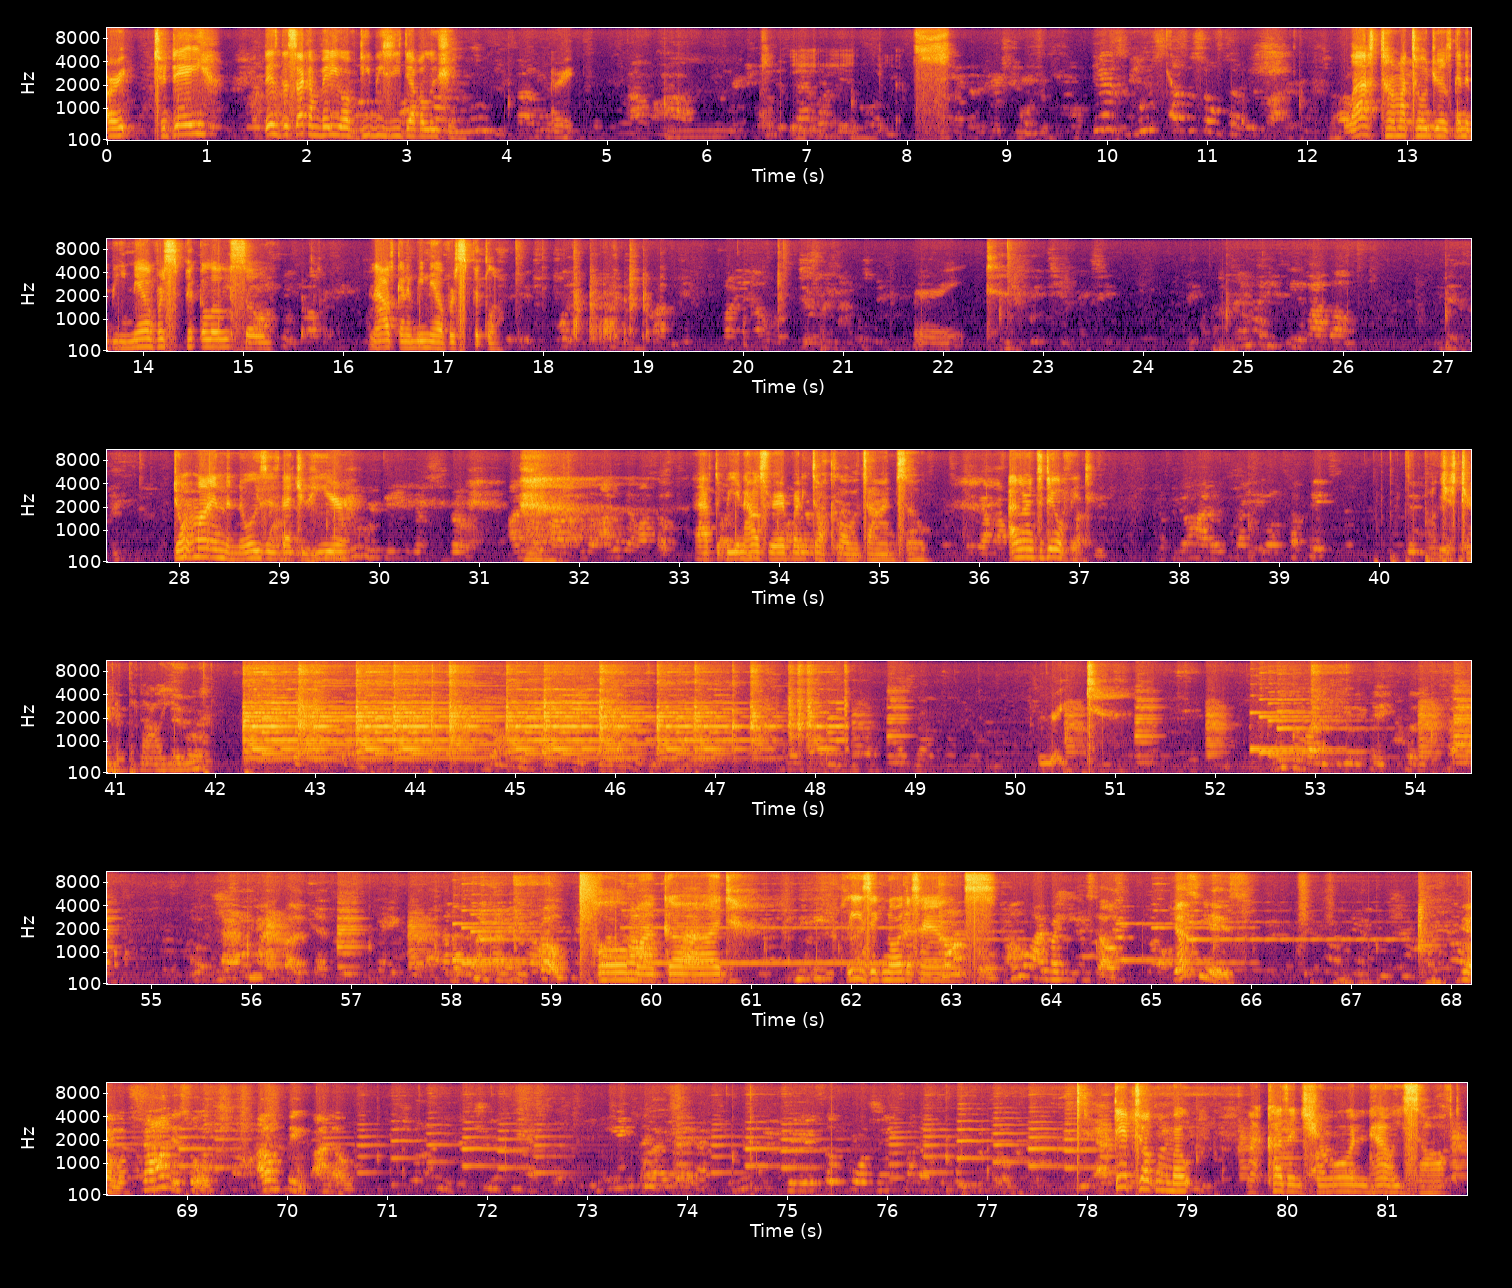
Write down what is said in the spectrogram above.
Alright, today, this is the second video of DBZ Devolution. Alright. Last time I told you it was going to be Nail vs. Piccolo, so now it's going to be Nail vs. Piccolo. Alright. Don't mind the noises that you hear. I have to be in a house where everybody talks all the time, so I learned to deal with it. I'll just turn up the volume. Great. Oh my god. Please ignore the sounds. I don't know why everybody eating stuff. Yes, he is. Damn, well, Sean is full. I don't think, I know. They're talking about my cousin Sean and how he's soft.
